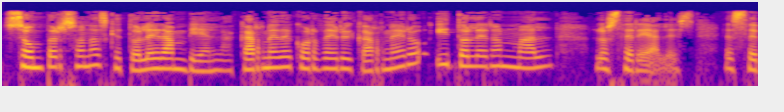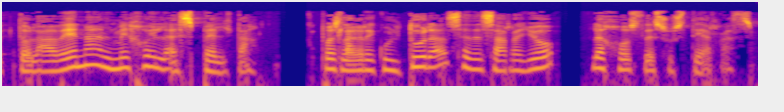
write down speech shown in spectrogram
son personas que toleran bien la carne de cordero y carnero y toleran mal los cereales, excepto la avena, el mijo y la espelta, pues la agricultura se desarrolló lejos de sus tierras.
